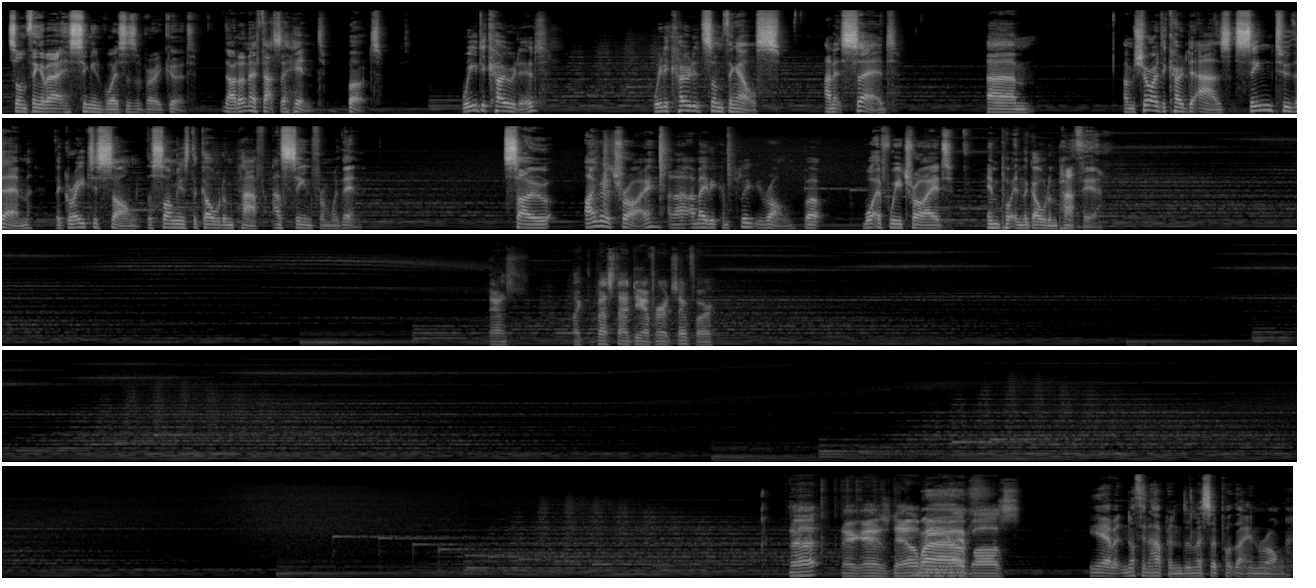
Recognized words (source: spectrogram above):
something about his singing voice isn't very good. Now I don't know if that's a hint, but we decoded, we decoded something else, and it said, um, I'm sure I decoded it as "Sing to them the greatest song. The song is the golden path, as seen from within." So I'm going to try, and I, I may be completely wrong, but what if we tried inputting the golden path here? Sounds like the best idea I've heard so far. Uh, there goes the LB Wow. eyeballs. Yeah, but nothing happened unless I put that in wrong.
